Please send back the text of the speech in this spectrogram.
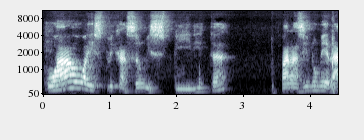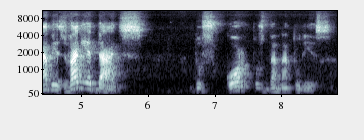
qual a explicação espírita para as inumeráveis variedades dos corpos da natureza?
